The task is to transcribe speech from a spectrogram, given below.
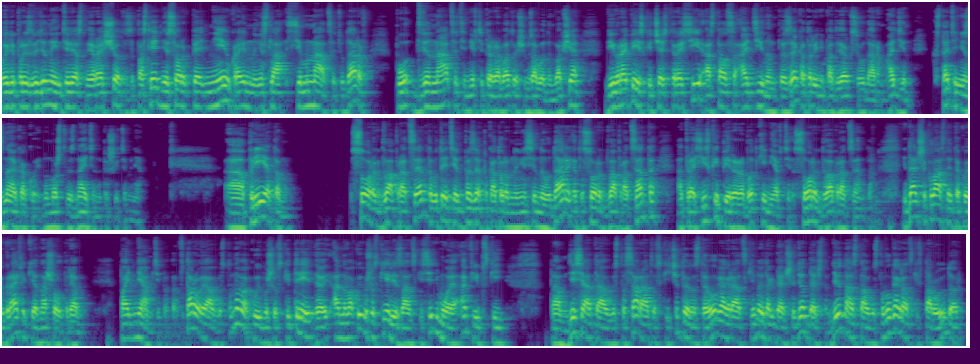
Были произведены интересные расчеты. За последние 45 дней Украина нанесла 17 ударов по 12 нефтеперерабатывающим заводам. Вообще в европейской части России остался один МПЗ, который не подвергся ударам. Один. Кстати, не знаю какой. Ну, может, вы знаете, напишите мне. А, При этом 42%, вот эти НПЗ, по которым нанесены удары, это 42% от российской переработки нефти. 42%. И дальше классный такой график я нашел прям по дням, типа там 2 августа Новокуйбышевский, 3, а Новокуйбышевский и Рязанский, 7 Афипский, там 10 августа Саратовский, 14 Волгоградский, ну и так дальше. Идет дальше. Там 19 августа Волгоградский второй удар,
